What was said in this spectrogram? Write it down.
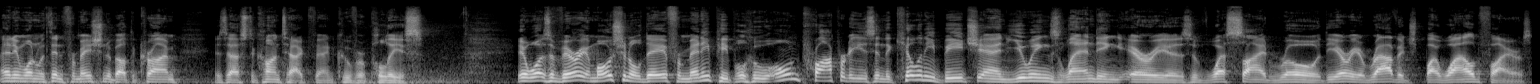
Anyone with information about the crime is asked to contact Vancouver Police. It was a very emotional day for many people who own properties in the Killiney Beach and Ewing's Landing areas of West Side Road, the area ravaged by wildfires.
